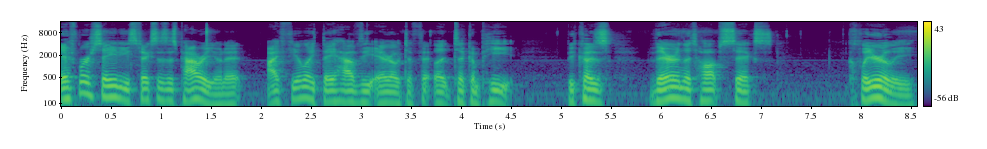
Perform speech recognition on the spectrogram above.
if Mercedes fixes this power unit, I feel like they have the aero to fit, like, to compete because they're in the top six clearly,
